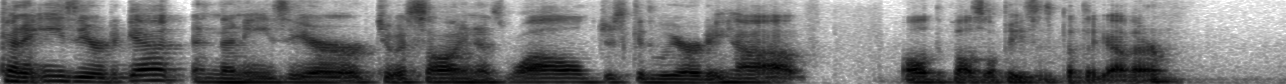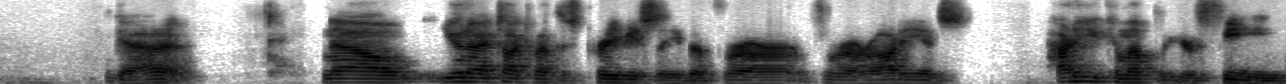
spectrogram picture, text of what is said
kind of easier to get and then easier to assign as well, just because we already have all the puzzle pieces put together. Got it. Now, you and I talked about this previously, but for our for our audience, how do you come up with your fee?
